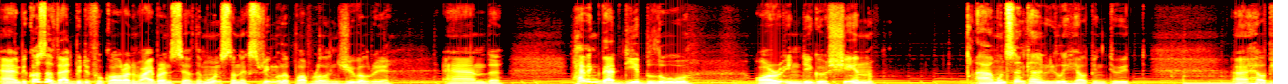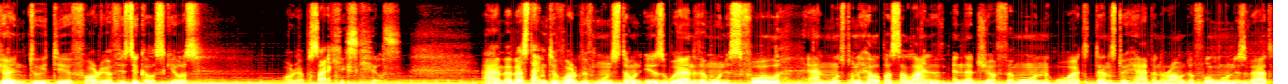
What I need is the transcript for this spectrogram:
And because of that beautiful color and vibrancy of the moonstone, extremely popular in jewelry, and uh, having that deep blue or indigo sheen, uh, moonstone can really help intuit, uh, help your intuitive or your physical skills, or your psychic skills. And the best time to work with moonstone is when the moon is full, and moonstone help us align with energy of the moon. What tends to happen around the full moon is that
